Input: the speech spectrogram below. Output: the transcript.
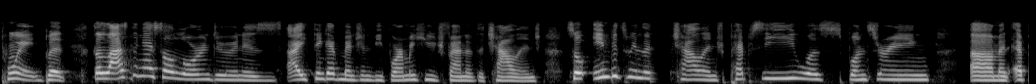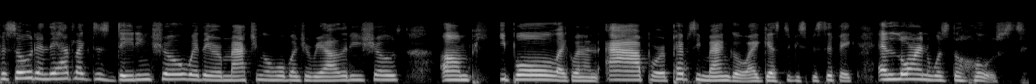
point, but the last thing I saw Lauren doing is I think I've mentioned before, I'm a huge fan of the challenge. So in between the challenge, Pepsi was sponsoring um, an episode and they had like this dating show where they were matching a whole bunch of reality shows um people like on an app or a pepsi mango i guess to be specific and lauren was the host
